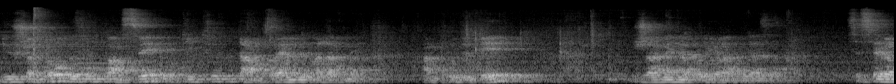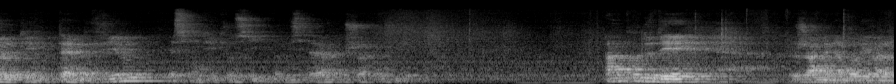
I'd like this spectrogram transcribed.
du château me font penser au titre poème de Mallarmé, un coup de dé, jamais n'abolira le hasard. Ce sera le thème du film et son titre aussi, Le mystère du château de Un coup de dé, jamais n'abolira le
